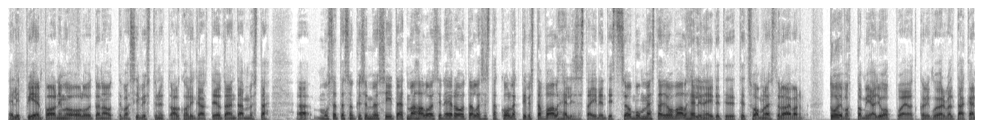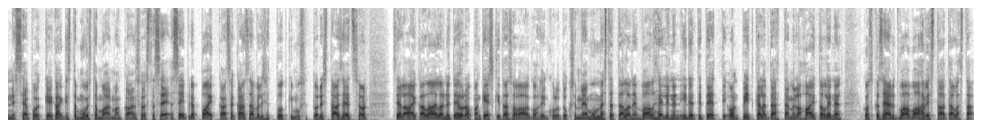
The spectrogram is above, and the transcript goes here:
eli pienpanimo-oluita nauttiva sivistynyt alkoholinkäyttäjä, jotain tämmöistä – Musta tässä on kyse myös siitä, että mä haluaisin eroa tällaisesta kollektiivista valheellisesta identiteetistä. Se on mun mielestä jo valheellinen identiteetti, että suomalaiset on aivan toivottomia juoppuja, jotka niin kuin örveltää kännissä ja poikkeaa kaikista muista maailman kansoista. Se, se ei pidä paikkaansa. Kansainväliset tutkimukset todistaa se, että se on siellä aika lailla nyt Euroopan keskitasolla alkoholin kulutuksemme. Ja mun mielestä tällainen valheellinen identiteetti on pitkällä tähtäimellä haitallinen, koska sehän nyt vaan vahvistaa tällaista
